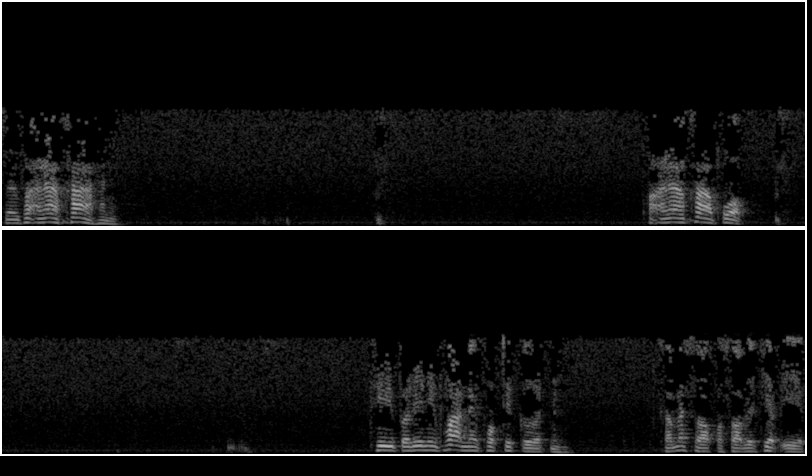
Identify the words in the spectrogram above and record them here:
ส่วนพระอนาคาฮะนี่ พระอนาคาพวก ที่ปรินิพานในภพที่เกิดคำไม่สอบก็สอบได้เทียบเอก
